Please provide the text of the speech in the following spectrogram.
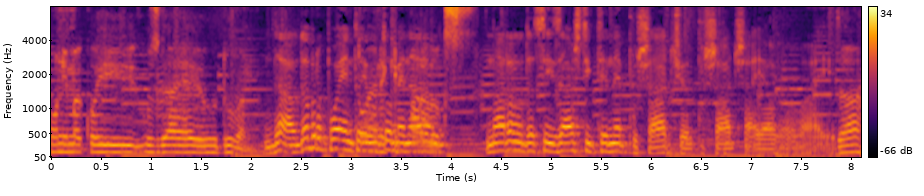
onima koji uzgajaju duvan. Da, dobro poenta je u tome naravno, naravno da se i zaštite nepušači od pušača. Jel, ovaj. Da,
